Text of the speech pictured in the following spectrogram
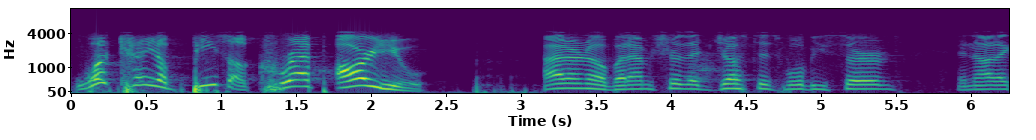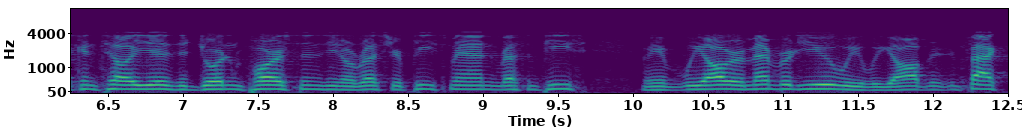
What kind of piece of crap are you? I don't know, but I'm sure that justice will be served. And all I can tell you is that Jordan Parsons, you know, rest your peace, man. Rest in peace. I mean, we all remembered you. We we all. In fact,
